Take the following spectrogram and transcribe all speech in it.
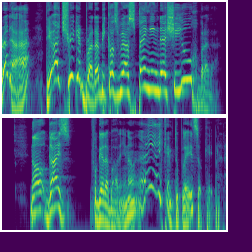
Brother, they are triggered, brother, because we are spanking their shiyukh, brother. Now, guys, forget about it, you know. Eh, I came to play. It's okay, brother.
